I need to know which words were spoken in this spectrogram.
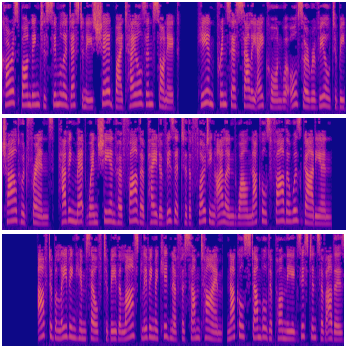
corresponding to similar destinies shared by Tails and Sonic. He and Princess Sally Acorn were also revealed to be childhood friends, having met when she and her father paid a visit to the floating island while Knuckles' father was guardian. After believing himself to be the last living echidna for some time, Knuckles stumbled upon the existence of others.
